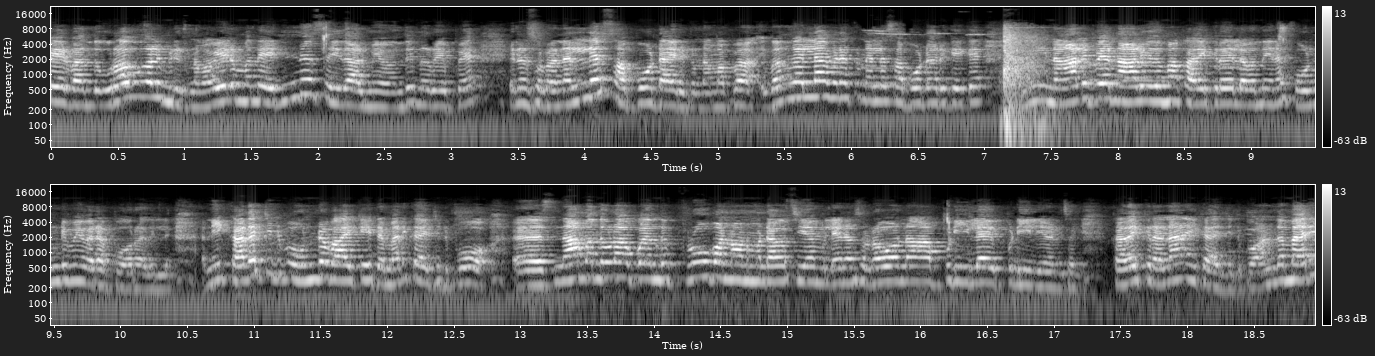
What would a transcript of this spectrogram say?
பேர் வந்து உறவுகளும் இருக்கு நம்ம வேலும் வந்து என்ன செய்தாலுமே வந்து நிறைய பேர் என்ன சொல்ற நல்ல சப்போர்ட்டா இருக்கு நம்ம இவங்க எல்லாம் எனக்கு நல்ல சப்போர்ட்டா இருக்கேக்க நீ நாலு பேர் நாலு விதமா கதைக்கிறதுல வந்து எனக்கு ஒன்றுமே வர போறது இல்ல நீ கதைச்சிட்டு போ உண்ட வாழ்க்கையிட்ட மாதிரி கதைச்சிட்டு போ. நான் வந்து உனக்கு வந்து ப்ரூவ் பண்ணணும் அவசியம் இல்லை. என்ன சொல்றோம் நான் அப்படி இல்லை இப்படி இல்லைன்னு சொல்லி. கதைக்கிறேன்னா நீ கதைச்சிட்டு போ. அந்த மாதிரி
